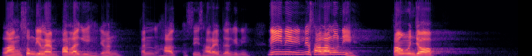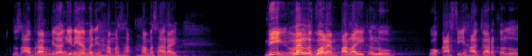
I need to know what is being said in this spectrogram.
Langsung dilempar lagi, jangan kan si Sarai bilang gini, nih ini ini salah lu nih, tanggung menjawab. Terus Abram bilang gini sama, sama Sarai, nih lel gue lempar lagi ke lu, gue kasih Hagar ke lu,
